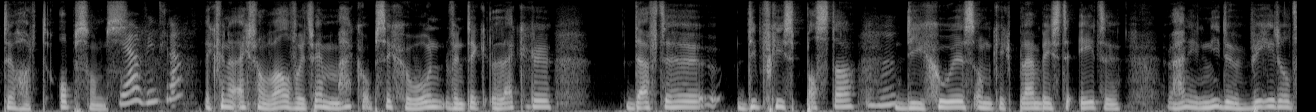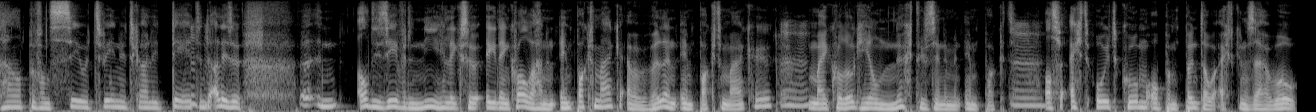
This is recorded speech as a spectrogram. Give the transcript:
te hard op soms. Ja, vind je dat? Ik vind dat echt van wel. Voor het wij maken op zich gewoon, vind ik, lekkere, deftige diepvriespasta Mhm. die goed is om een keer plant-based te eten. We gaan hier niet de wereld helpen van CO2-neutraliteit. en de- allee, zo, al die zeven niet. Gelijk zo, ik denk wel, we gaan een impact maken en we willen een impact maken. Mhm. Maar ik wil ook heel nuchter zijn in mijn impact. Mm. Als we echt ooit komen op een punt dat we echt kunnen zeggen: wow,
